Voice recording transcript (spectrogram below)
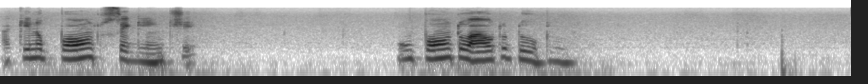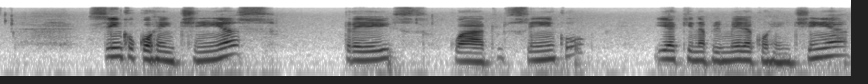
aqui no ponto seguinte um ponto alto duplo. Cinco correntinhas três quatro cinco. E aqui na primeira correntinha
